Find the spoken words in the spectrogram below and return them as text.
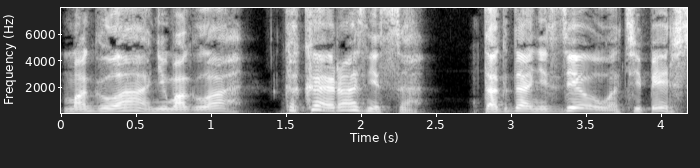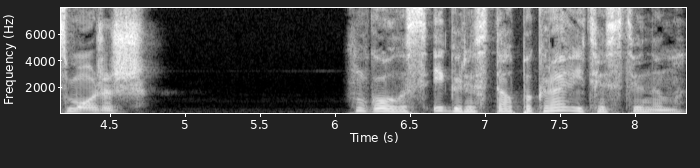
«Могла, не могла. Какая разница? Тогда не сделала, теперь сможешь». Голос Игоря стал покровительственным.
